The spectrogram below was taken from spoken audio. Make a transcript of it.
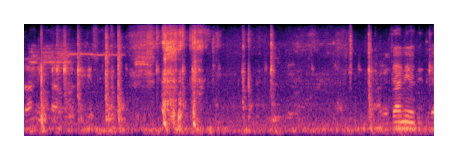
জানি তারপরে জিজ্ঞেস করি। আমি জানি ওদিকে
